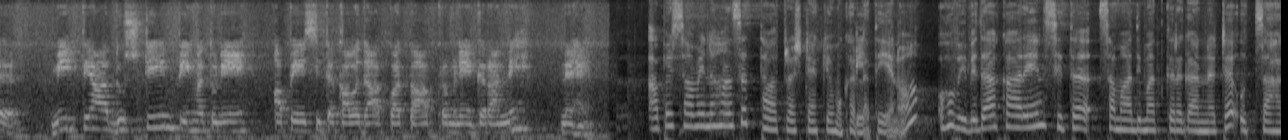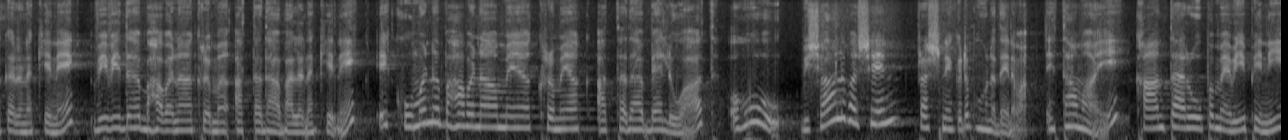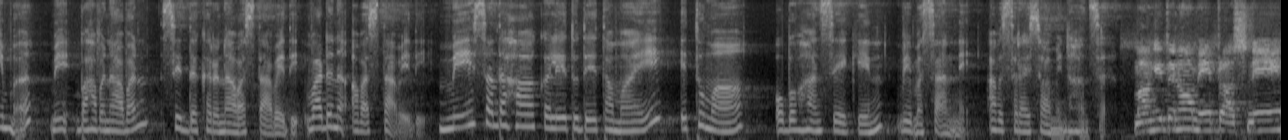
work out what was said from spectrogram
මිත්‍යා දෘෂ්ටීන් පිංහතුනේ අපේ සිත කවදක්වත් ආක්‍රමණය කරන්නේ නැහැ. අපේ ස්වාමීන් වහන්ස තවත් ප්‍රශ්නයක් යොමු කරලා තියෙනවා. ඔහු විවිධාකාරයෙන් සිත සමාධිමත් කරගන්නට උත්සාහ කරන කෙනෙක්, විවිධ භාවනා ක්‍රම අත්අදා බලන කෙනෙක්. ඒ කුමන භාවනාමය ක්‍රමයක් අත්අදා බැලුවත් ඔහු විශාල වශයෙන් ප්‍රශ්නයකට මුහුණ දෙනවා. ඒ තමයි කාන්තාරූප මැවී පෙනීම මේ භාවනාවන් සිද්ධ කරන අවස්ථාවේදී, වඩන අවස්ථාවේදී. මේ සඳහා කළ යුතු දේ තමයි එතුමා ඔබ වහන්සේකෙන් විමසන්නේ. අවසරයි ස්වාමීන් වහන්ස. මංහිතනවා මේ ප්‍රශ්නයේ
